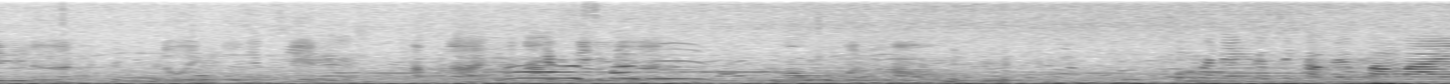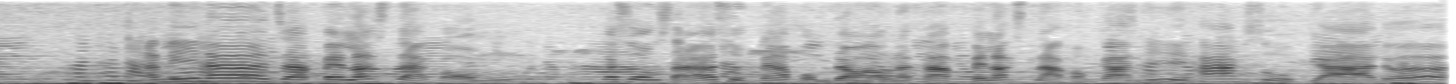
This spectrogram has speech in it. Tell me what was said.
ดินเหลือนโดยกลุ่มเย็นทำลายพนักดินเหลือนห้องควรเราอันนี้น่าจะเป็นลักษณะของกระทรวงสาธารณสุขนะผมเดาเอานะครับ เป็นลักษณะของการที่ห้ามสูบยาเด้อ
